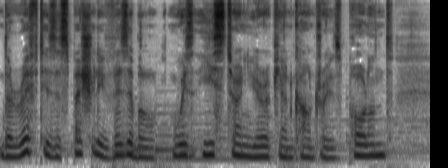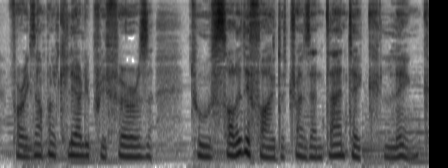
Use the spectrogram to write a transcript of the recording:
the rift is especially visible with Eastern European countries. Poland, for example, clearly prefers to solidify the transatlantic link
